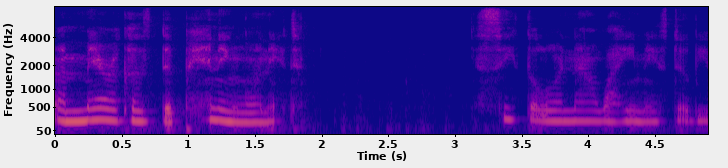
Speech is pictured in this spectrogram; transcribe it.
America's depending on it. Seek the Lord now while he may still be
